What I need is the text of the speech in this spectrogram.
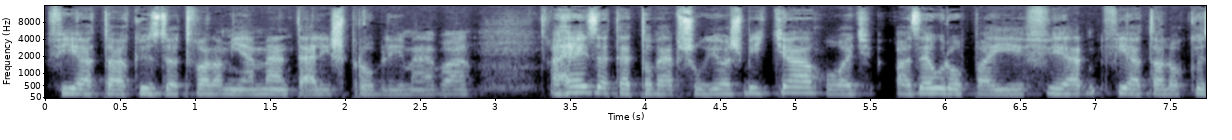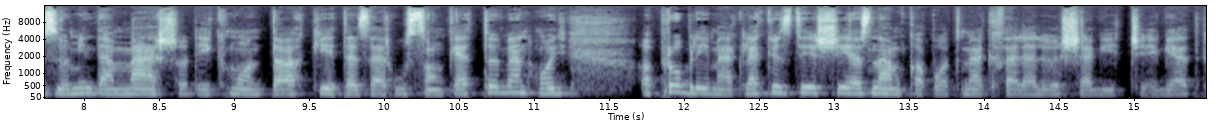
fiatal küzdött valamilyen mentális problémával. A helyzetet tovább súlyosbítja, hogy az európai fiatalok közül minden második mondta 2022-ben, hogy a problémák leküzdéséhez nem kapott megfelelő segítséget.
